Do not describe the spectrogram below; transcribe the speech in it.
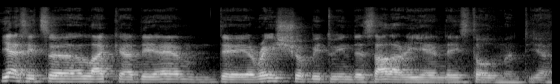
Yes, it's uh, like uh, the um, the ratio between the salary and the installment. Yeah.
